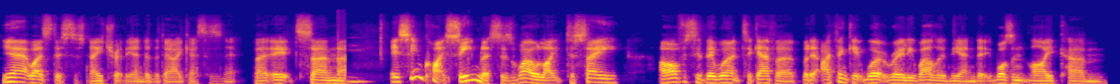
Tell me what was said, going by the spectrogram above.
Yeah, well, it's just nature at the end of the day, I guess, isn't it? But it's um, it seemed quite seamless as well. Like to say, obviously they weren't together, but it, I think it worked really well in the end. It wasn't like um,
